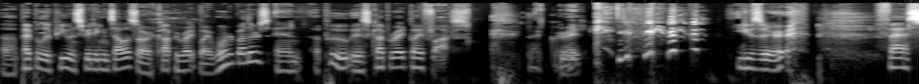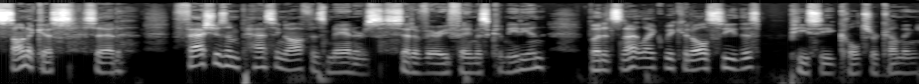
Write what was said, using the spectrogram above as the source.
Uh, Pepe Le Pew and Speedy Gonzales are copyright by Warner Brothers, and Apu is copyright by Fox. That Great. User Fast Sonicus said, Fascism passing off as manners, said a very famous comedian, but it's not like we could all see this PC culture coming.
